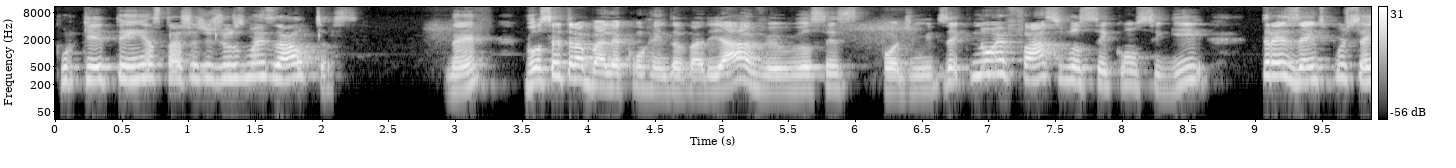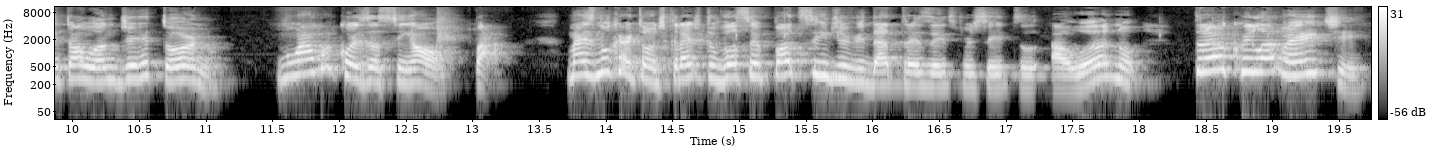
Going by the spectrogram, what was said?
porque tem as taxas de juros mais altas, né? Você trabalha com renda variável, você pode me dizer que não é fácil você conseguir 300% ao ano de retorno. Não é uma coisa assim, ó, pá. Mas no cartão de crédito você pode se endividar 300% ao ano tranquilamente.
